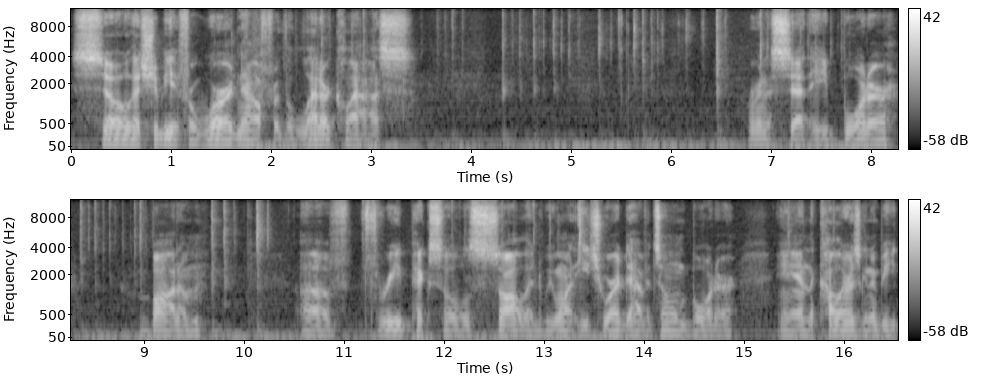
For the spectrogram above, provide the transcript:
So that should be it for word. Now for the letter class we're going to set a border bottom of 3 pixels solid. We want each word to have its own border and the color is going to be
